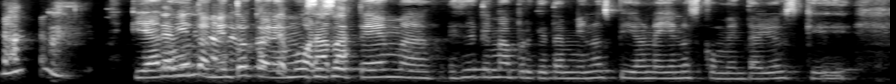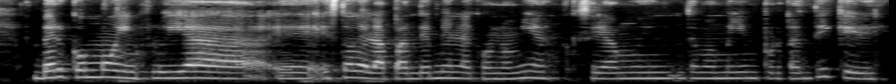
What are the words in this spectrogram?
que ya luego también tocaremos ese tema, ese tema porque también nos pidieron ahí en los comentarios que ver cómo influía eh, esto de la pandemia en la economía, que sería muy, un tema muy importante y que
